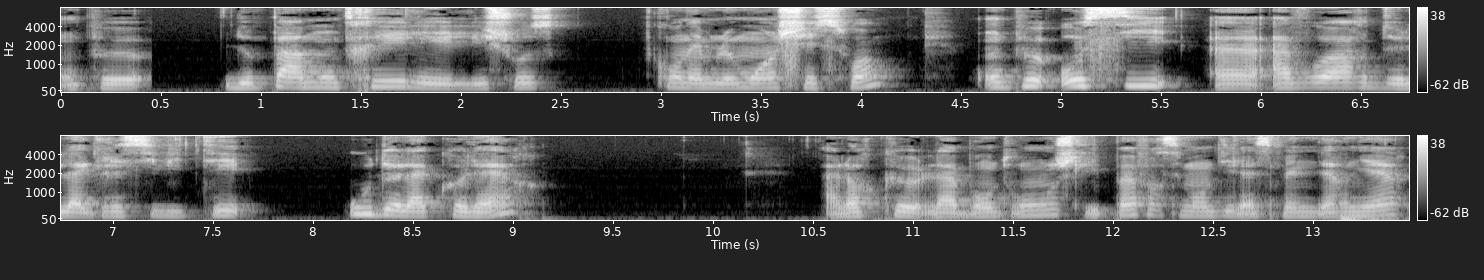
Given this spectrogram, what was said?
on peut ne pas montrer les, choses qu'on aime le moins chez soi. On peut aussi euh, avoir de l'agressivité ou de la colère. Alors que l'abandon, je l'ai pas forcément dit la semaine dernière,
